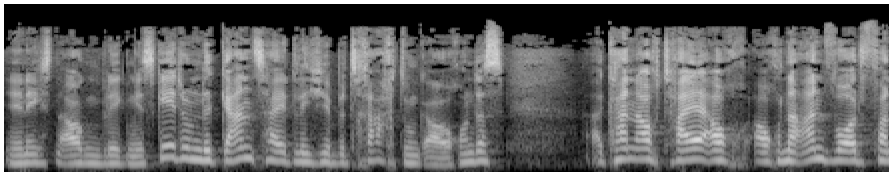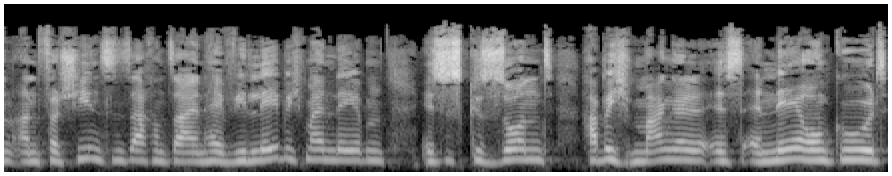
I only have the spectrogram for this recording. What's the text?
in den nächsten Augenblicken. Es geht um eine ganzheitliche Betrachtung auch. Und das kann auch Teil auch, auch eine Antwort von an verschiedensten Sachen sein. Hey, wie lebe ich mein Leben? Ist es gesund? Habe ich Mangel? Ist Ernährung gut?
